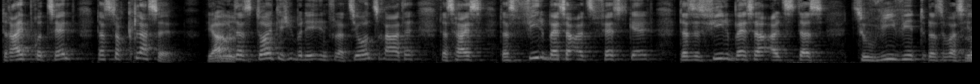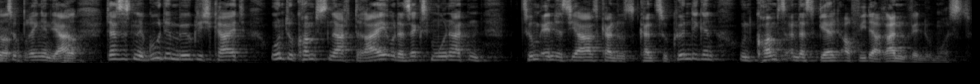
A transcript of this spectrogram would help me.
drei Prozent, das ist doch klasse. Ja, und das ist deutlich über die Inflationsrate. Das heißt, das ist viel besser als Festgeld. Das ist viel besser als das zu Vivit oder sowas hinzubringen. Ja, Ja. das ist eine gute Möglichkeit. Und du kommst nach drei oder sechs Monaten zum Ende des Jahres, kannst du, kannst du kündigen und kommst an das Geld auch wieder ran, wenn du musst.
